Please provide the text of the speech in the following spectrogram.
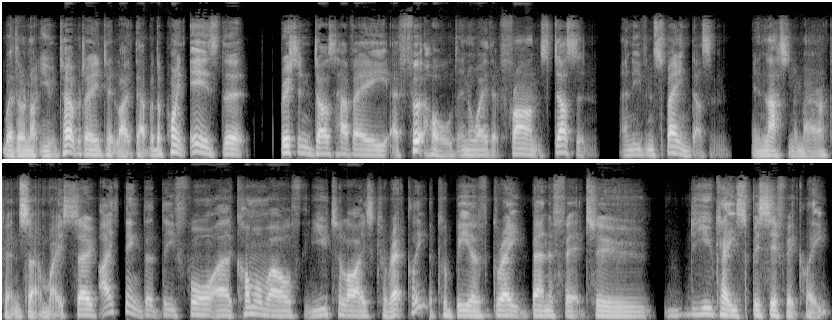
whether or not you interpret it like that. But the point is that Britain does have a, a foothold in a way that France doesn't, and even Spain doesn't in Latin America in certain ways. So I think that the for uh, Commonwealth utilized correctly could be of great benefit to the UK specifically.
